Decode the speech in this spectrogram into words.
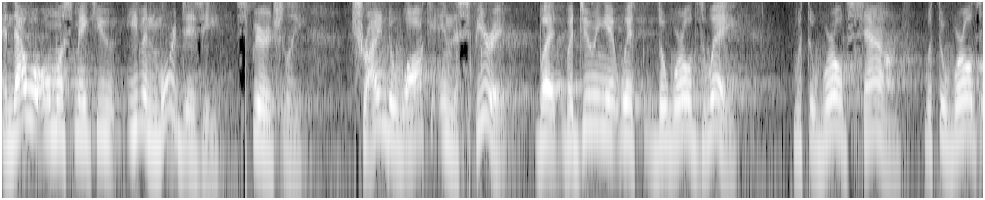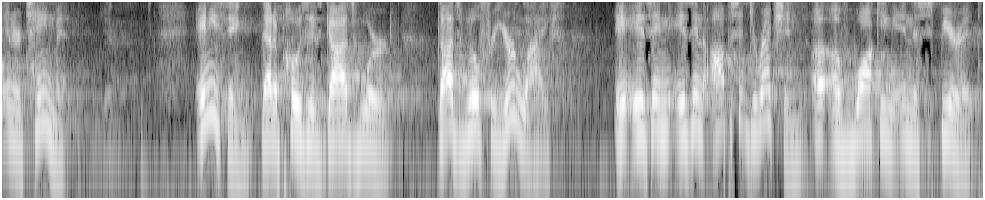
And that will almost make you even more dizzy spiritually trying to walk in the Spirit, but, but doing it with the world's way, with the world's sound, with the world's entertainment. Yes. Anything that opposes God's word, God's will for your life, is in, is in opposite direction of walking in the Spirit.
